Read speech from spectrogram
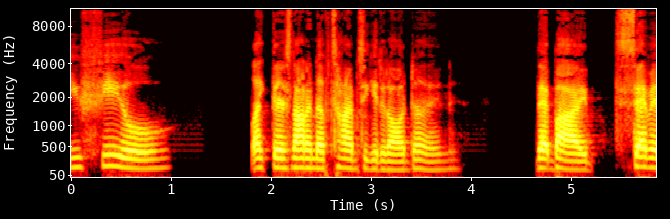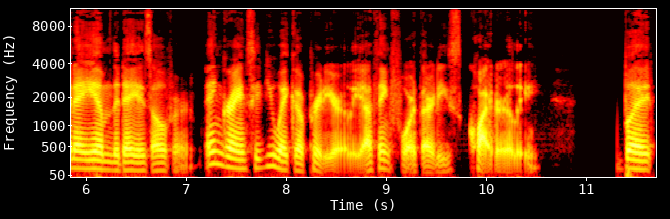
you feel like there's not enough time to get it all done. That by 7 a.m. the day is over. And granted, you wake up pretty early. I think 4:30 is quite early. But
